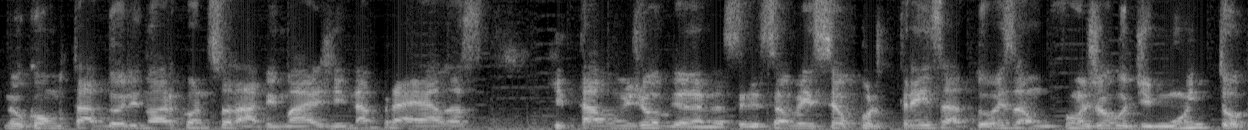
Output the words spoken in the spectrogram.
no computador e no ar-condicionado. Imagina para elas que estavam jogando. A seleção venceu por 3 a 2 é foi um jogo de muito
